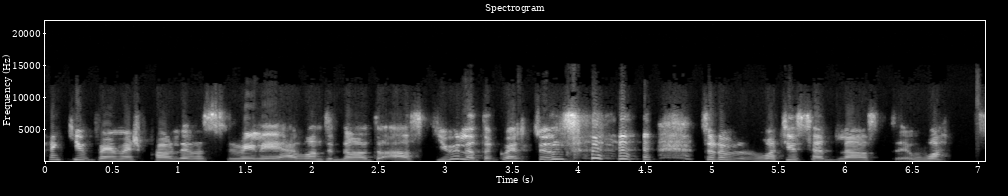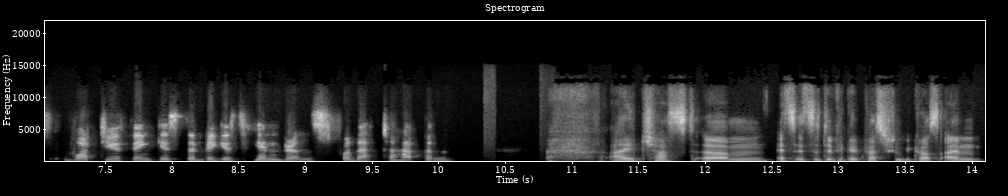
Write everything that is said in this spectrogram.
Thank you very much, Paul. It was really I wanted now to ask you a lot of questions. sort of what you said last. What what do you think is the biggest hindrance for that to happen? I just um, it's it's a difficult question because I'm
